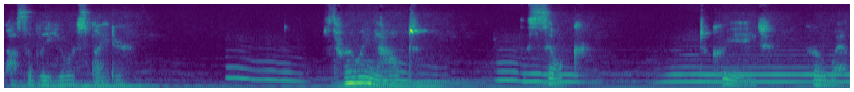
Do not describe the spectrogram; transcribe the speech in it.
possibly your spider, throwing out the silk to create her web.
